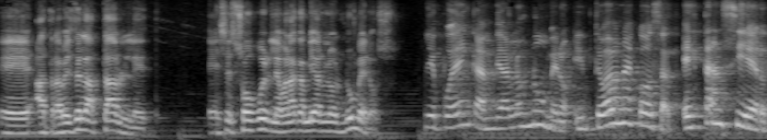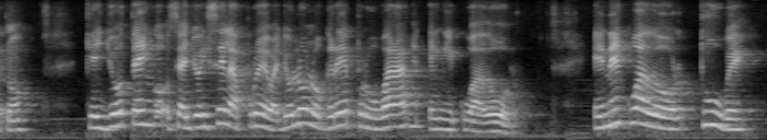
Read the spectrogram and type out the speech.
eh, a través de la tablet, ese software le van a cambiar los números. Le pueden cambiar los números. Y te voy a una cosa, es tan cierto que yo tengo, o sea, yo hice la prueba, yo lo logré probar en Ecuador en Ecuador tuve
